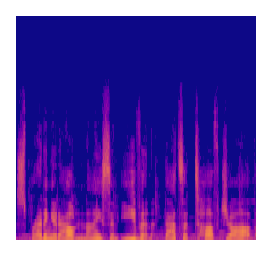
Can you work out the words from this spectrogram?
Spreading it out nice and even, that's a tough job.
